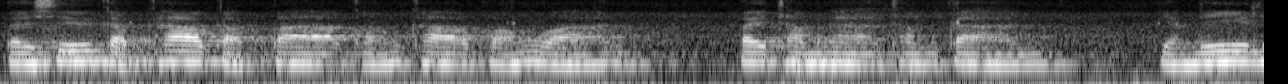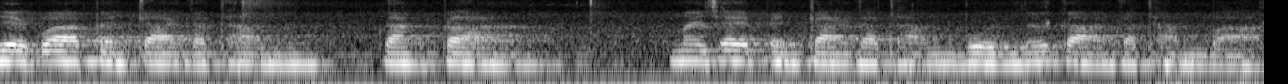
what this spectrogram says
ไปซื้อกับข้าวกับปลาของข้าวของหวาน ไปทำงานทำการ อย่างนี้เรียกว่าเป็นการกระทำ กลางๆ ไม่ใช่เป็นการกระทำบุญหรือการกระทำบาป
